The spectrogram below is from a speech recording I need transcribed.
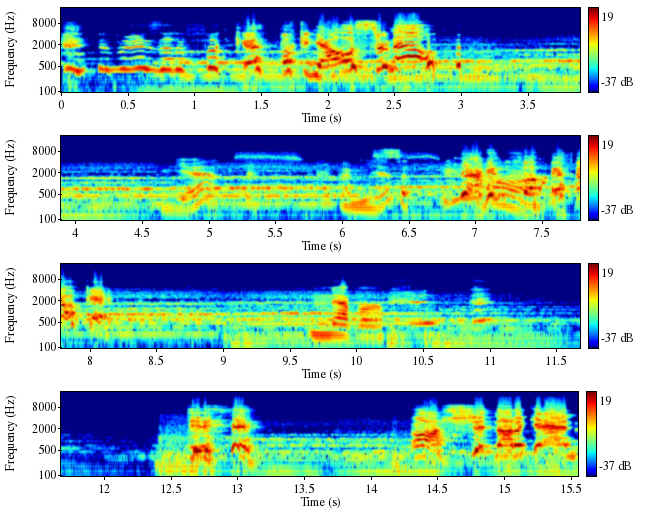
Is that a fuck, uh, fucking Alistair now? Yes. I'm yes. so. I'm fuck. Okay. Never. oh shit! Not again!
